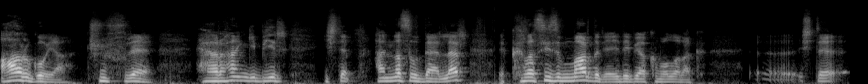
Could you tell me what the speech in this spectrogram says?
argoya, küfre, herhangi bir işte hani nasıl derler e, klasizm vardır ya edebi akım olarak. E, işte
